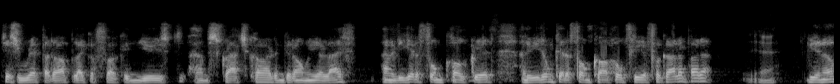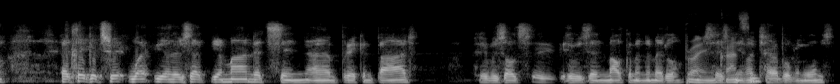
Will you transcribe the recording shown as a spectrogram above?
Just rip it up like a fucking used um, scratch card and get on with your life. And if you get a phone call great. And if you don't get a phone call hopefully you forgot about it. Yeah. You know? I think it's what you know there's that your man that's in uh, Breaking Bad who was also who was in Malcolm in the Middle. Bryan His Cranston. Name, terrible names.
